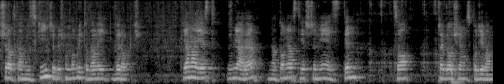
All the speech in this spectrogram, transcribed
środka miski, żebyśmy mogli to dalej wyrobić. Piana jest w miarę, natomiast jeszcze nie jest tym, co, czego się spodziewamy.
